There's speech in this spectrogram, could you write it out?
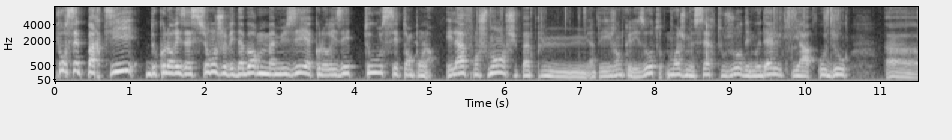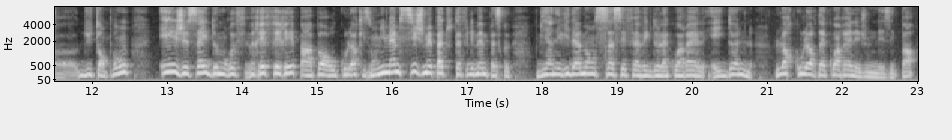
Pour cette partie de colorisation, je vais d'abord m'amuser à coloriser tous ces tampons-là. Et là, franchement, je suis pas plus intelligente que les autres. Moi, je me sers toujours des modèles qui a au dos euh, du tampon et j'essaye de me référer par rapport aux couleurs qu'ils ont mis, même si je mets pas tout à fait les mêmes parce que bien évidemment ça c'est fait avec de l'aquarelle et ils donnent leur couleur d'aquarelle et je ne les ai pas.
